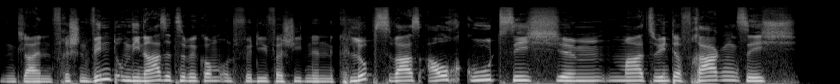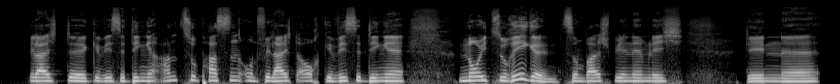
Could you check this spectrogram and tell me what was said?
einen kleinen frischen Wind um die Nase zu bekommen und für die verschiedenen Clubs war es auch gut, sich ähm, mal zu hinterfragen, sich vielleicht äh, gewisse Dinge anzupassen und vielleicht auch gewisse Dinge neu zu regeln. Zum Beispiel nämlich den äh,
